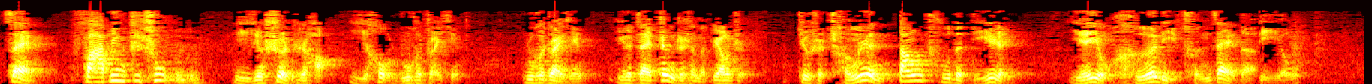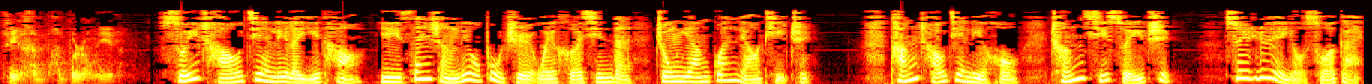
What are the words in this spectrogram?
在发兵之初已经设置好以后如何转型，如何转型。一个在政治上的标志，就是承认当初的敌人也有合理存在的理由，这个很很不容易的。隋朝建立了一套以三省六部制为核心的中央官僚体制。唐朝建立后承袭隋制，虽略有所改，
